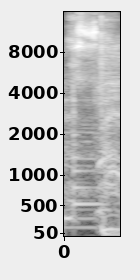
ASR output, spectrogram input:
I'm sorry.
